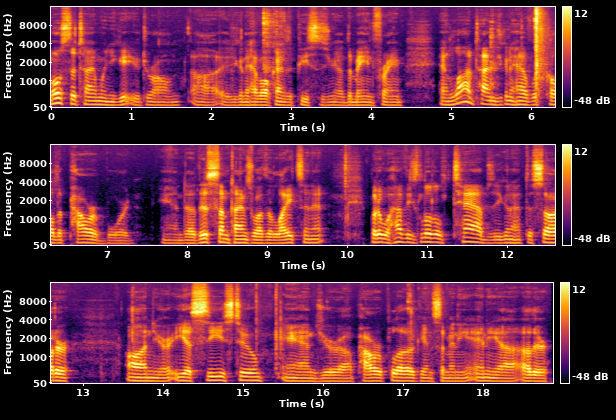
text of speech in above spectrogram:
most of the time when you get your drone, uh, you're going to have all kinds of pieces. To have the main frame, and a lot of times you're going to have what's called a power board. And uh, this sometimes will have the lights in it, but it will have these little tabs that you're going to have to solder on your ESCs to, and your uh, power plug, and some any any uh, other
